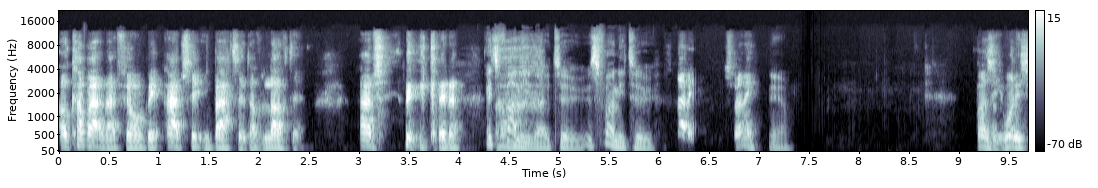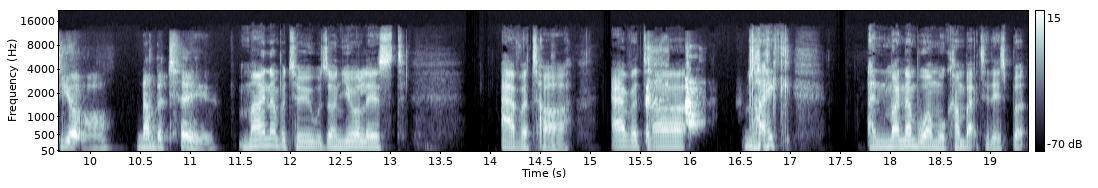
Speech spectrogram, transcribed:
I'll come out of that film and be absolutely battered. I've loved it. Absolutely kind of. It's funny though too. It's funny too. It's funny. Yeah. Fuzzy, what is your number two? My number two was on your list, Avatar. Avatar, like, and my number one will come back to this, but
